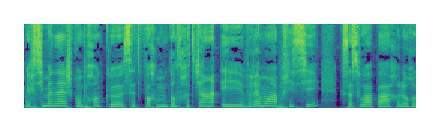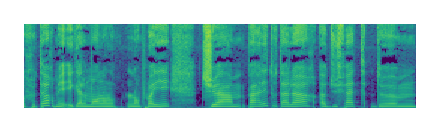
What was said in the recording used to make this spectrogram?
Merci Mana, je comprends que cette forme d'entretien est vraiment appréciée, que ce soit par le recruteur, mais également l'employé. Tu as parlé tout à l'heure euh, du fait de,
